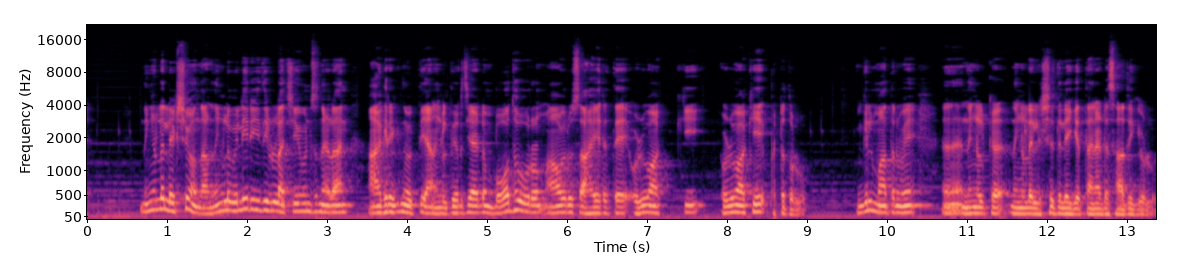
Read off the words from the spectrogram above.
നിങ്ങളുടെ ലക്ഷ്യം എന്താണ്? നിങ്ങൾ വലിയ രീതിയിലുള്ള അച്ചീവ്മെന്റ്സ് നേടാൻ ആഗ്രഹിക്കുന്ന വ്യക്തിയാണെങ്കിൽ തീർച്ചയായിട്ടും ബോധപൂർവം ആ ഒരു സാഹചര്യത്തെ ഒഴിവാക്കി ഒഴിവാക്കിയേ പറ്റത്തുള്ളൂ. എങ്കിൽ മാത്രമേ നിങ്ങൾക്ക് നിങ്ങളുടെ ലക്ഷ്യത്തിലേക്ക് എത്താനായിട്ട് സാധിക്കുകയുള്ളൂ.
